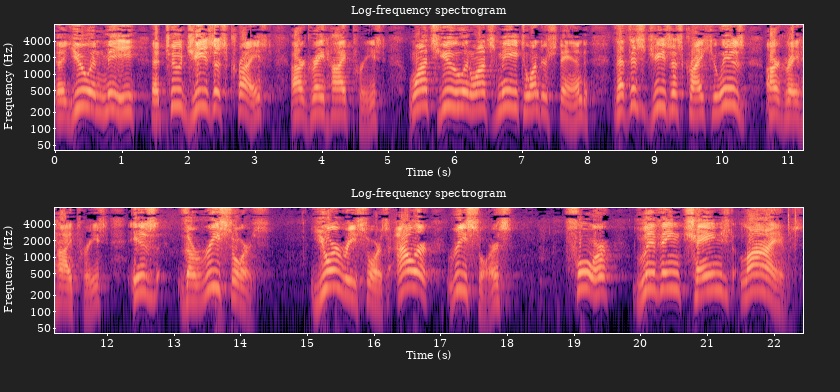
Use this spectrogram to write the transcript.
uh, you and me uh, to Jesus Christ, our great high priest, wants you and wants me to understand that this Jesus Christ, who is our great high priest, is the resource your resource, our resource for living changed lives.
